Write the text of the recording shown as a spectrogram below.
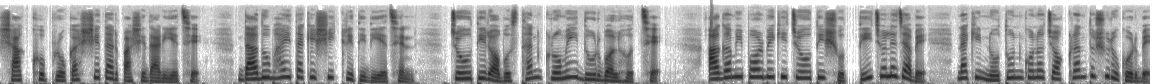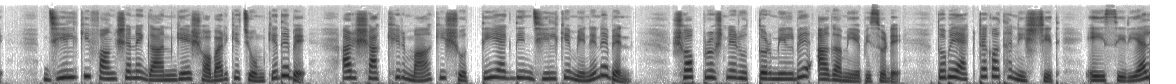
সাক্ষ্য প্রকাশ্যে তার পাশে দাঁড়িয়েছে। দাদুভাই তাকে স্বীকৃতি দিয়েছেন। চৌতির অবস্থান ক্রমেই দুর্বল হচ্ছে। আগামী পর্বে কি চৌতি সত্যিই চলে যাবে, নাকি নতুন কোনো চক্রান্ত শুরু করবে? ঝিল কি ফাংশনে গান গেয়ে সবারকে চমকে দেবে? আর সাক্ষীর মা কি সত্যিই একদিন ঝিলকে মেনে নেবেন? সব প্রশ্নের উত্তর মিলবে আগামী এপিসোডে। তবে একটা কথা নিশ্চিত, এই সিরিয়াল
